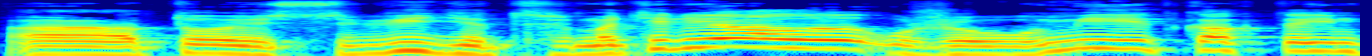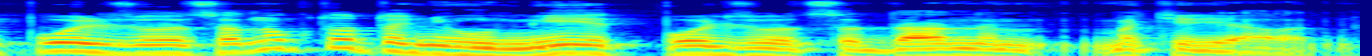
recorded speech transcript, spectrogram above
а, то есть видит материалы, уже умеет как-то им пользоваться, но кто-то не умеет пользоваться данным материалами.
